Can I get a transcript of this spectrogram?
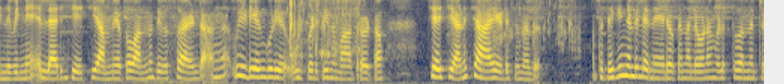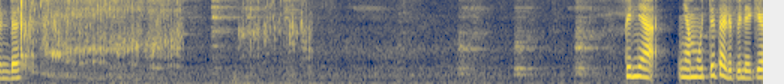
ഇന്ന് പിന്നെ എല്ലാവരും ചേച്ചി അമ്മയൊക്കെ വന്ന ദിവസമായതുകൊണ്ട് അങ്ങ് വീഡിയോയും കൂടി ഉൾപ്പെടുത്തിയെന്ന് മാത്രം കേട്ടോ ചേച്ചിയാണ് ചായ എടുക്കുന്നത്. അപ്പോഴത്തേക്കും കണ്ടില്ലേ നേരമൊക്കെ നല്ലോണം വെളുത്തു വന്നിട്ടുണ്ട്. പിന്നെ ഞാൻ മുറ്റത്തടുപ്പിലേക്ക്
